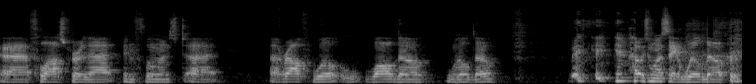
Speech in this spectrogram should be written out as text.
uh, a philosopher that influenced uh, uh, Ralph Wil- Waldo Wildo. I always want to say Wildo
